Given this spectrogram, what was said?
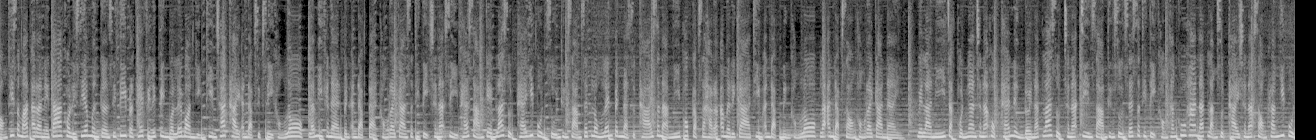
2 ที่สมาร์ทอาราเนตาโคลิเซียมเมืองเกินซิตี้ประเทศฟิลิปปินส์วอลเลย์บอลหญิงทีมชาติไทยอันดับ 14 ของโลก และมีคะแนนเป็นอันดับ 8 ของรายการสถิติชนะ 4 แพ้ 3 เกมล่าสุดแพ้ญี่ปุ่น 0-3 เซตลงเล่นเป็นแมตช์สุดท้าย สนามนี้พบกับสหรัฐอเมริกาทีมอันดับ 1 ของโลกและอันดับ 2 ของรายการใน เวลานี้จากผลงานชนะ 6 แพ้ 1 โดยนัดล่าสุดชนะจีน 3-0 เซตสถิติของทั้งคู่ 5 นัดหลังสุดไทยชนะ 2 ครั้งญี่ปุ่น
